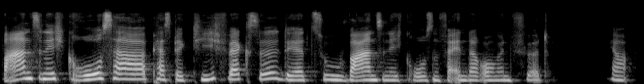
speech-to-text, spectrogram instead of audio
wahnsinnig großer Perspektivwechsel, der zu wahnsinnig großen Veränderungen führt. Ja.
